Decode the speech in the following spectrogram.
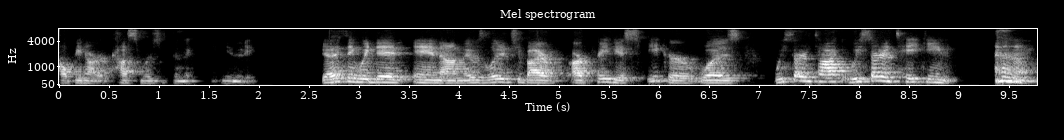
helping our customers within the community. The other thing we did, and um, it was alluded to by our, our previous speaker, was we started talking. We started taking um,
